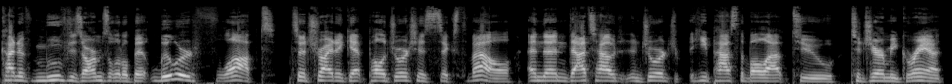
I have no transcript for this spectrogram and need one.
kind of moved his arms a little bit. Lillard flopped to try to get Paul George his sixth foul, and then that's how George he passed the ball out to to Jerami Grant,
